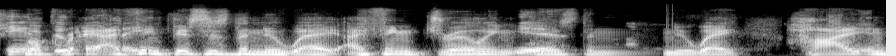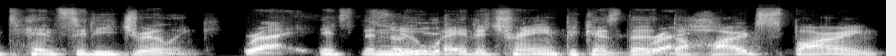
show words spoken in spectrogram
can't Look, do Ray. I think this is the new way. I think drilling Yeah. is the new way. High intensity drilling. right. It's the So new you- way to train because the, the hard sparring,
